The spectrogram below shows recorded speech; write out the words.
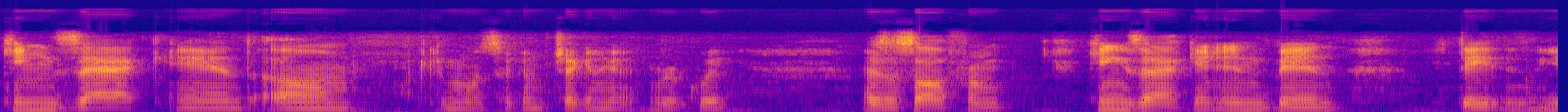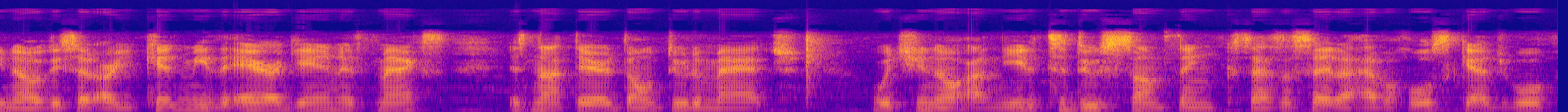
King Zach and um, give me one second, I'm checking it real quick. As I saw from King Zach and, and Ben, they you know they said, "Are you kidding me? The air again? If Max is not there, don't do the match." Which you know I needed to do something because as I said, I have a whole schedule.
